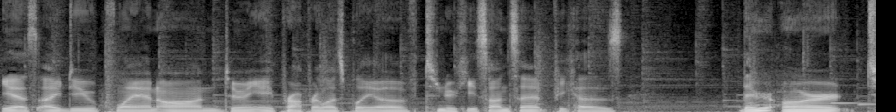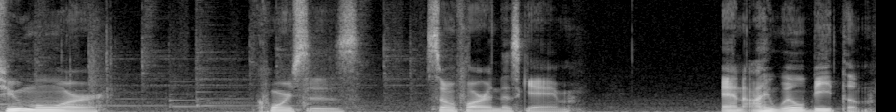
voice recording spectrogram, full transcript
yes, I do plan on doing a proper Let's Play of Tanuki Sunset because there are two more courses so far in this game. And I will beat them.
